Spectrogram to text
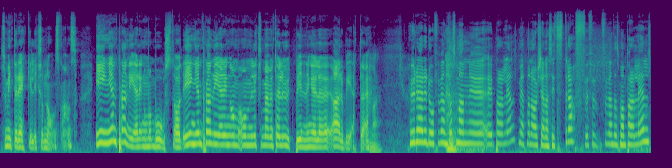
som inte räcker liksom någonstans. Ingen planering om en bostad, ingen planering om, om liksom eventuell utbildning eller arbete. Nej. Hur är det då, förväntas man eh, parallellt med att man avtjänar sitt straff, för, förväntas man parallellt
